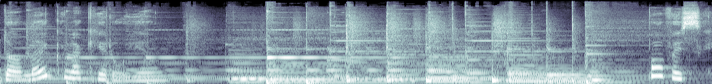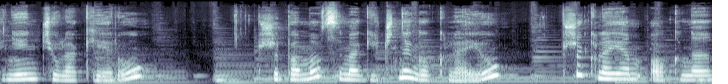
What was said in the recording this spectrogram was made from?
Domek lakieruję. Wyschnięciu lakieru przy pomocy magicznego kleju przyklejam okna.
